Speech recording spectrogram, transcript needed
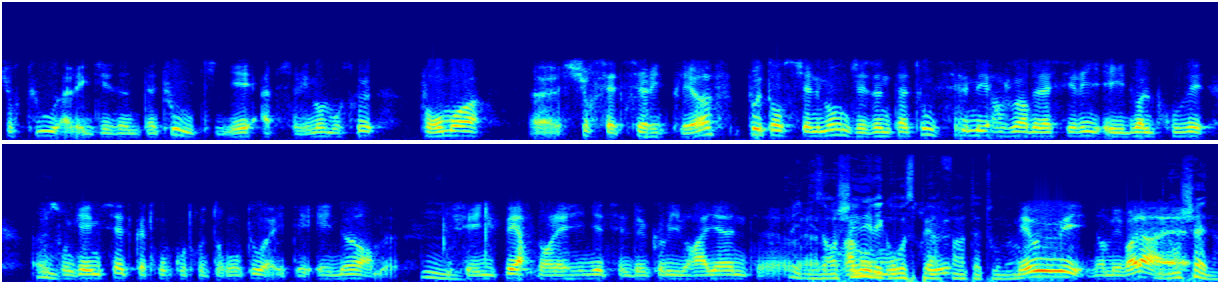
surtout avec Jason Tatum, qui est absolument monstrueux pour moi, euh, sur cette série de playoffs, potentiellement, Jason Tatum, c'est le meilleur joueur de la série et il doit le prouver. Euh, mm. Son game set contre, Toronto a été énorme. Mm. Il fait une perte dans la lignée de celle de Kobe Bryant. Euh, il les a enchaîné les grosses perfs, hein, Tatum. Hein. Mais oui, oui, non, mais voilà. Il enchaîne.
